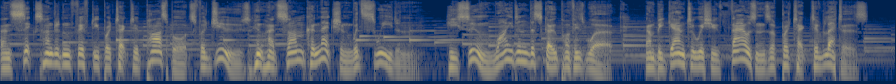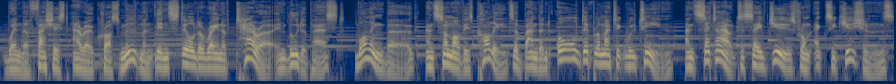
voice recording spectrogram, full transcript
and 650 protective passports for Jews who had some connection with Sweden. He soon widened the scope of his work and began to issue thousands of protective letters. When the fascist Arrow Cross movement instilled a reign of terror in Budapest, Wallenberg and some of his colleagues abandoned all diplomatic routine and set out to save Jews from executions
